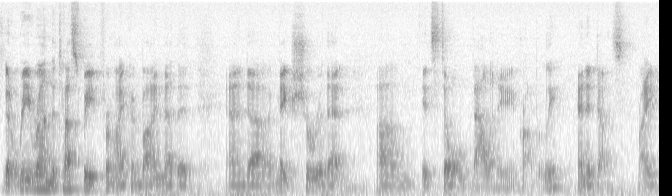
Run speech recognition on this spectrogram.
I'm going to rerun the test suite for my combine method and uh, make sure that um, it's still validating properly. And it does, right?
